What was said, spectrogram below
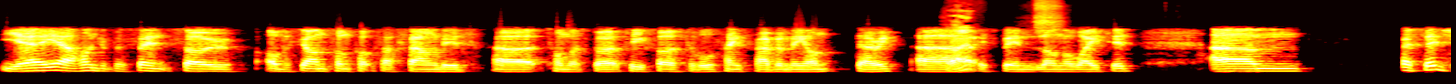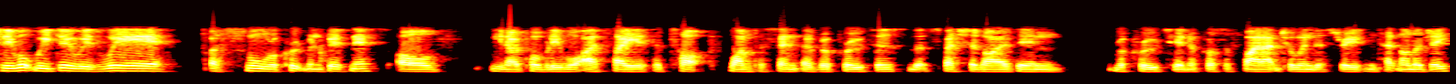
Yeah, yeah, hundred percent. So obviously, I'm Tom Cox. I founded uh, Thomas Berkeley. First of all, thanks for having me on, Derry. Uh, Right. It's been long awaited. Um, essentially, what we do is we're a small recruitment business of you know probably what I say is the top one percent of recruiters that specialise in recruiting across the financial industries and technology.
